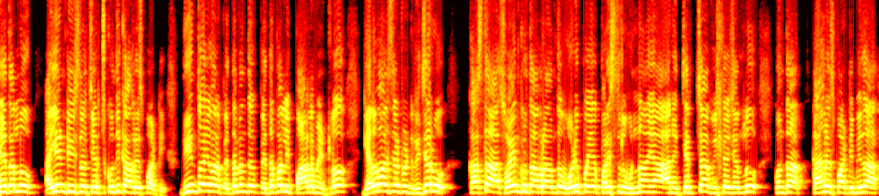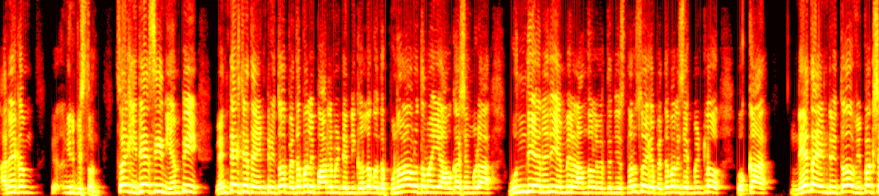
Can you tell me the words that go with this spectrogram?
నేతలను ఐఎన్టీసీలో చేర్చుకుంది కాంగ్రెస్ పార్టీ. దీంతో ఇవాళ పెద్ద పెద్దపల్లి పార్లమెంట్లో గెలవాల్సినటువంటి రిజర్వ్ కాస్త స్వయంకృతాపరాధంతో ఓడిపోయే పరిస్థితులు ఉన్నాయా అనే చర్చ విశ్లేషణలు కొంత కాంగ్రెస్ పార్టీ మీద అనేకం వినిపిస్తోంది. సో ఇక ఇదే సీన్ ఎంపీ వెంకటేష్ నేత ఎంట్రీతో పెద్దపల్లి పార్లమెంట్ ఎన్నికల్లో కొంత పునరావృతం అయ్యే అవకాశం కూడా ఉంది అనేది ఎమ్మెల్యేలు ఆందోళన వ్యక్తం చేస్తున్నారు. సో ఇక పెద్దపల్లి సెగ్మెంట్లో ఒక్క నేత ఎంట్రీతో విపక్ష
